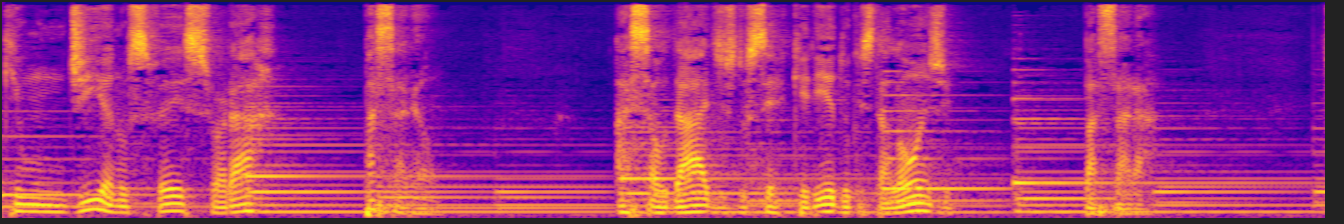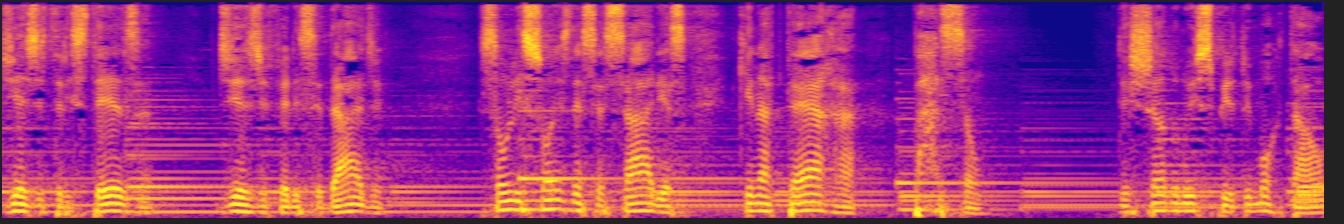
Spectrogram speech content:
que um dia nos fez chorar passarão. As saudades do ser querido que está longe passará. Dias de tristeza, dias de felicidade, são lições necessárias que na terra passam, deixando no espírito imortal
